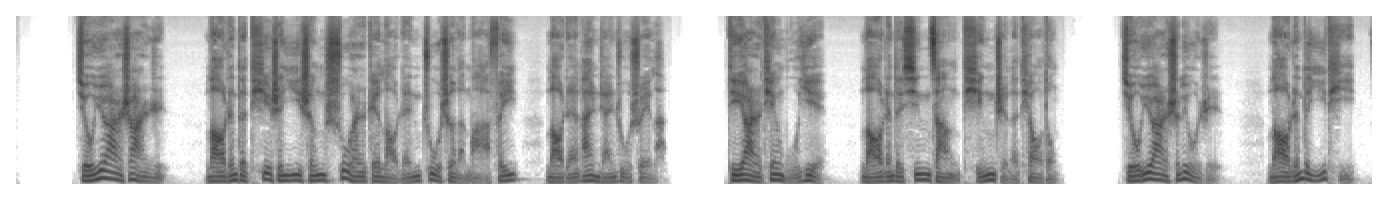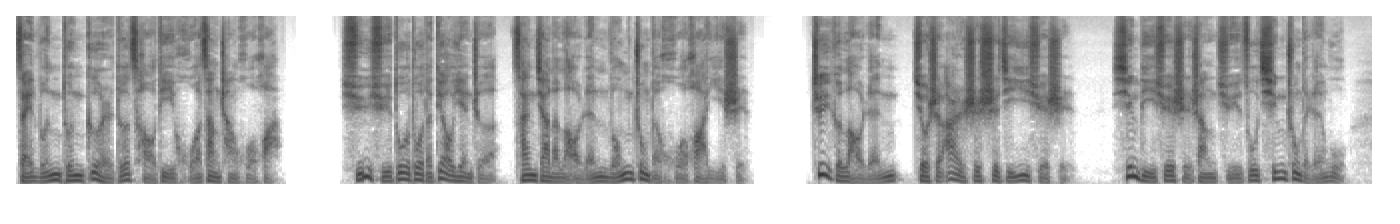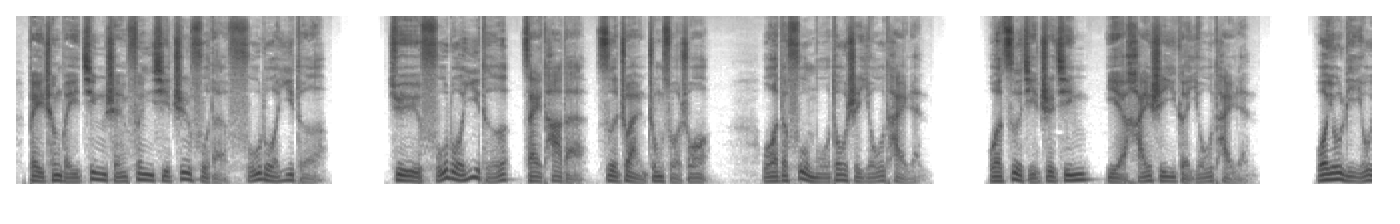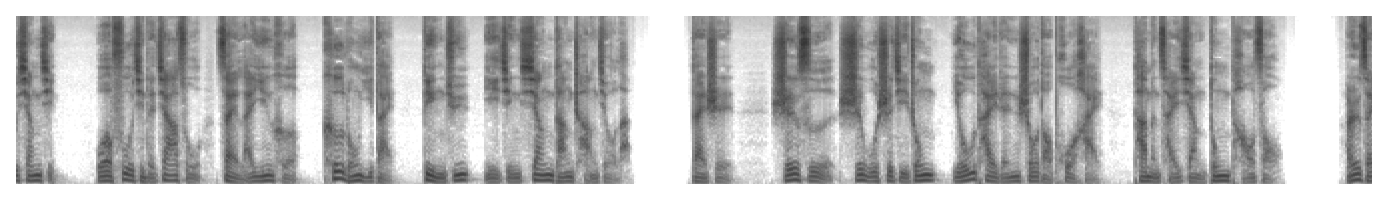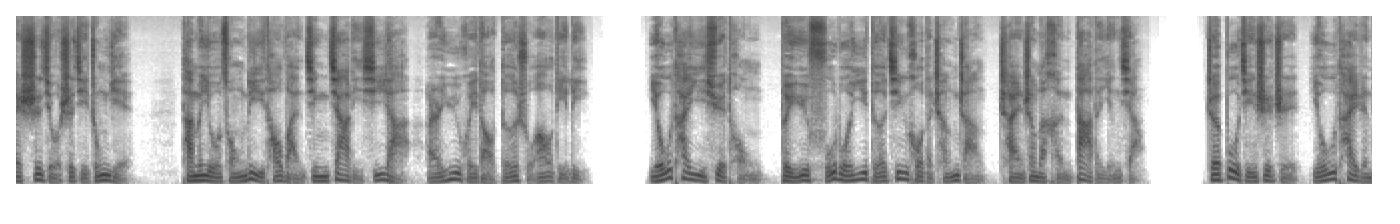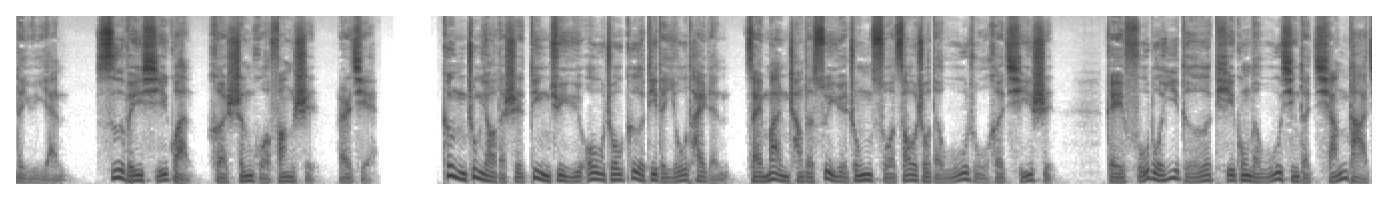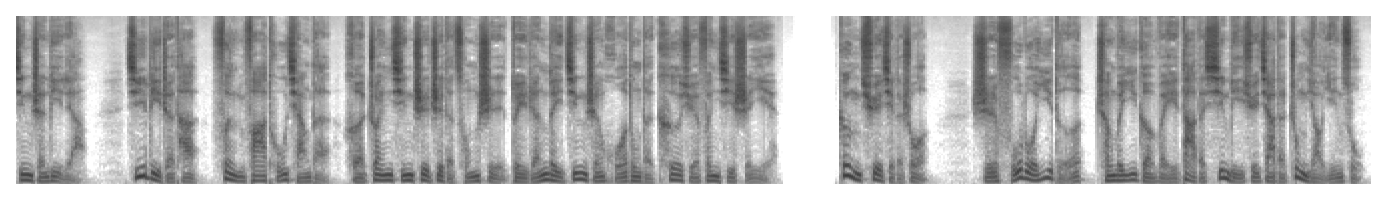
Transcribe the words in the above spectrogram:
九月二十二日，老人的贴身医生舒尔给老人注射了吗啡，老人安然入睡了。第二天午夜，老人的心脏停止了跳动。九月二十六日，老人的遗体在伦敦戈尔德草地火葬场火化，许许多多的吊唁者参加了老人隆重的火化仪式。这个老人就是二十世纪医学史、心理学史上举足轻重的人物，被称为精神分析之父的弗洛伊德。据弗洛伊德在他的自传中所说：“我的父母都是犹太人，我自己至今也还是一个犹太人。”我有理由相信，我父亲的家族在莱茵河、科隆一带定居已经相当长久了。但是，十四、十五世纪中，犹太人受到迫害，他们才向东逃走；而在十九世纪中叶，他们又从立陶宛经加里西亚而迂回到德属奥地利。犹太裔血统对于弗洛伊德今后的成长产生了很大的影响。这不仅是指犹太人的语言。思维习惯和生活方式，而且更重要的是，定居于欧洲各地的犹太人在漫长的岁月中所遭受的侮辱和歧视，给弗洛伊德提供了无形的强大精神力量，激励着他奋发图强的和专心致志的从事对人类精神活动的科学分析事业。更确切地说，使弗洛伊德成为一个伟大的心理学家的重要因素，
